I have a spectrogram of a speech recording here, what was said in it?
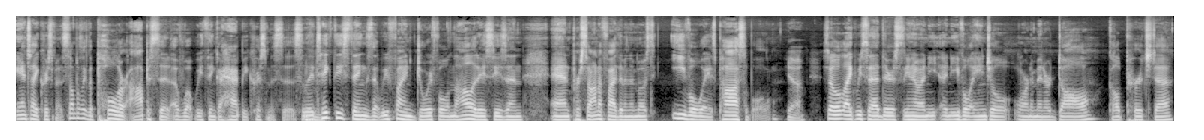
anti Christmas. It's almost like the polar opposite of what we think a happy Christmas is. So they take these things that we find joyful in the holiday season and personify them in the most evil ways possible. Yeah. So, like we said, there's you know an, an evil angel ornament or doll called Perchta.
